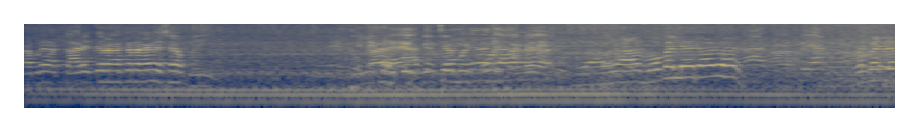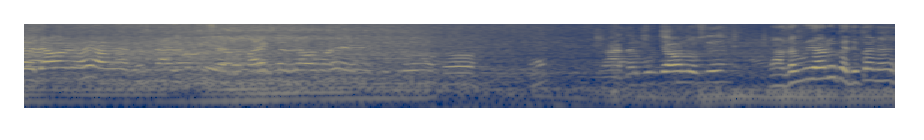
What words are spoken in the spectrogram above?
આપણે આ કારીગર આગળ આવ્યા છે ભાઈ. મોબાઈલ લેવા જવાનું હોય. મોબાઈલ લેવા જવાનું હોય હવે બાઇક પર જવાનું હોય. તો રાધનપુર જવાનું છે. રાધનપુર જવાનું કે દુકાન હોય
